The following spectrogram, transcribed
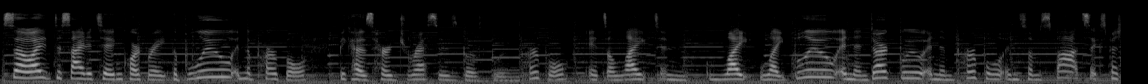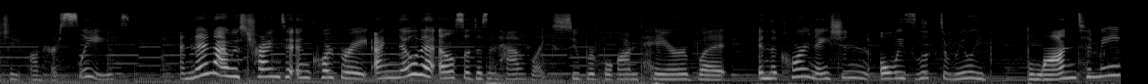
So I decided to incorporate the blue and the purple because her dress is both blue and purple. It's a light and light, light blue, and then dark blue, and then purple in some spots, especially on her sleeves. And then I was trying to incorporate, I know that Elsa doesn't have like super blonde hair, but in the coronation always looked really blonde to me.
